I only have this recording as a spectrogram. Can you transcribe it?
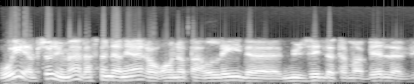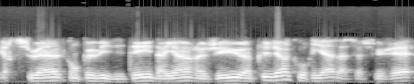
Oui, absolument. La semaine dernière, on a parlé de musées de l'automobile virtuel qu'on peut visiter. D'ailleurs, j'ai eu euh, plusieurs courriels à ce sujet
